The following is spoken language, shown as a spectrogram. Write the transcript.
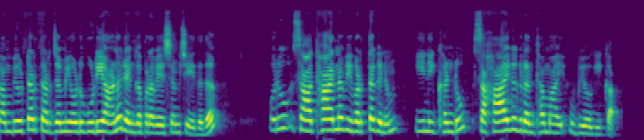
കമ്പ്യൂട്ടർ തർജമയോടുകൂടിയാണ് രംഗപ്രവേശം ചെയ്തത്. ഒരു സാധാരണ വിവർത്തകനും ഈ നിഘണ്ടു സഹായക ഗ്രന്ഥമായി ഉപയോഗിക്കാം.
